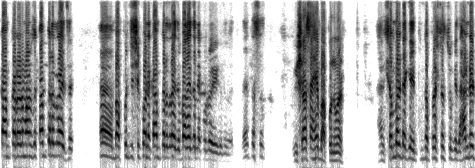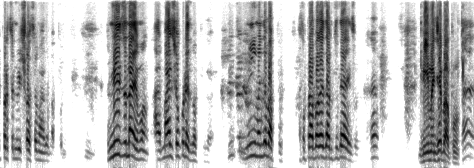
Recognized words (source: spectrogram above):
काम करणारा माणूस आहे, काम करत राहायचं. हा, बापूंची शिकवण आहे, काम करत राहायचं. बघायचं नाही कुठं इकडे जायचं. तसं विश्वास आहे बापूंवर? आणि शंभर टक्के तुमचा प्रश्न चुकीचा हंड्रेड पर्सेंट विश्वास आहे माझा बापू मीच नाही मग. आ- माझे शेवकुड आहेत बापू? मी- मी म्हणजे बापू. असं प्रभागाचं आमचं ते आहे सगळं. हा. मी म्हणजे बापू. हा.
